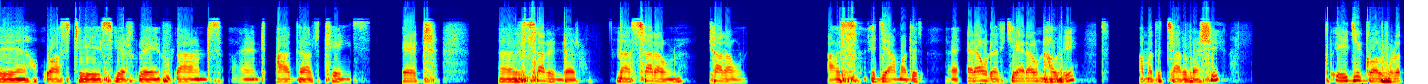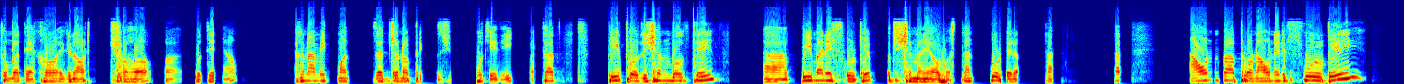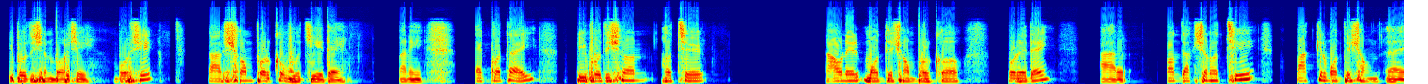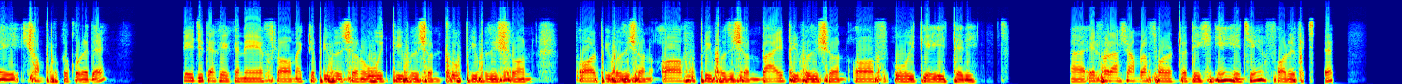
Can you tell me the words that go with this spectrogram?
ওয়াস্টেস এরপরে plants and other things that surrender না সারাউন্ড সারাউন্ড আস যে আমাদের অ্যারাউন্ড আর কি অ্যারাউন্ড হবে আমাদের চারপাশে। এই যে গল্পটা তোমরা দেখো, এখানে অর্থ সহ বুঝে নাও। এখন আমি তোমাদের জন্য preposition বুঝিয়ে দিই। অর্থাৎ প্রিপোজিশন বলতে প্রি মানে পূর্বে পজিশন মানে অবস্থান, পূর্বের অবস্থান। নাউন বা প্রোনাউনের পূর্বে প্রিপোজিশন বসে বসে তার সম্পর্ক বুঝিয়ে দেয়। মানে এক কথায় প্রিপোজিশন হচ্ছে নাউনের মধ্যে সম্পর্ক করে দেয় আর কনজাকশন হচ্ছে বাক্যের মধ্যে সম্পর্ক করে দেয়। এই যে দেখো এখানে ফ্রম একটা preposition with preposition to preposition for preposition of preposition by preposition of with ইত্যাদি। এরপর আসে আমরা ফরটা দেখিনি এই যে ফরের পৃষ্ঠায়।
